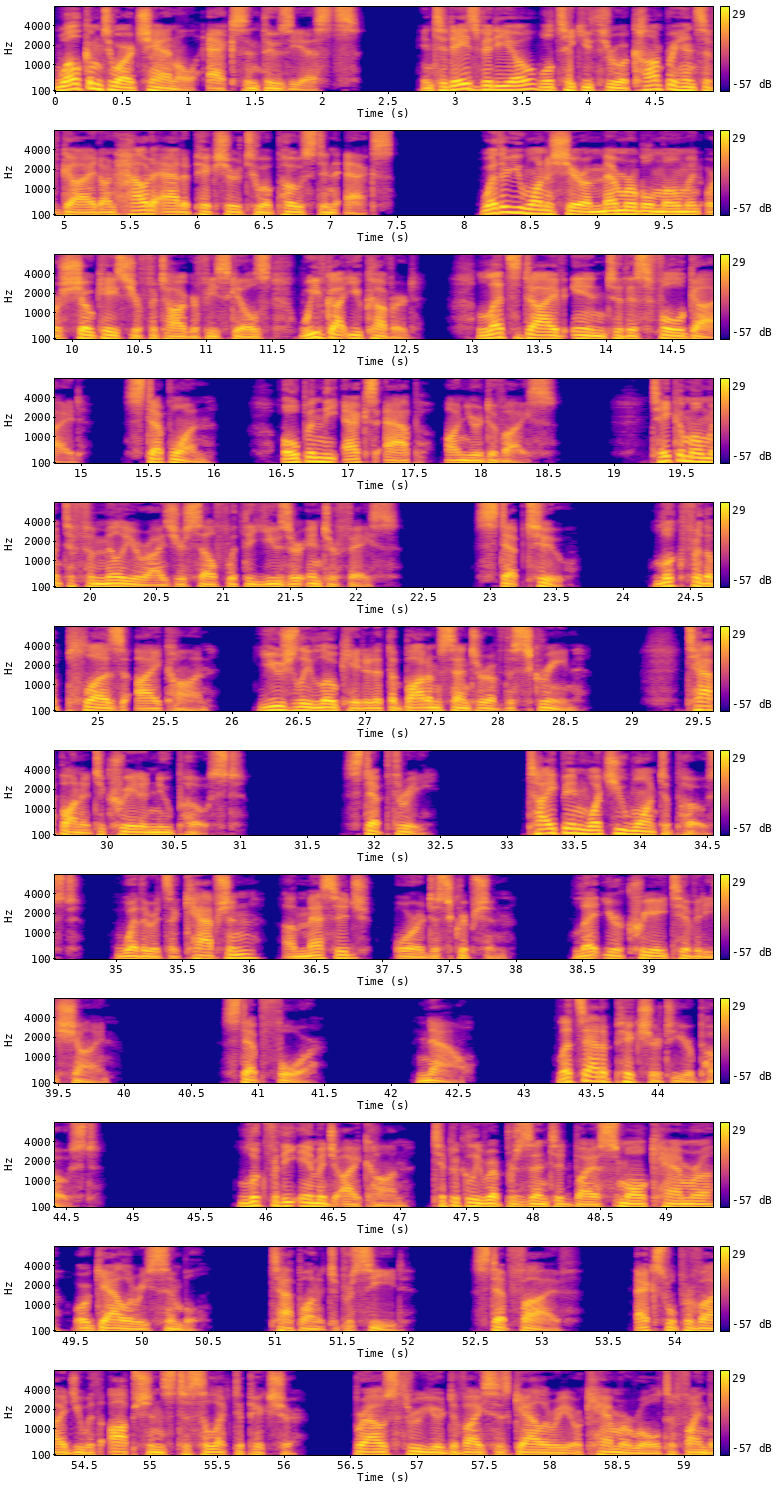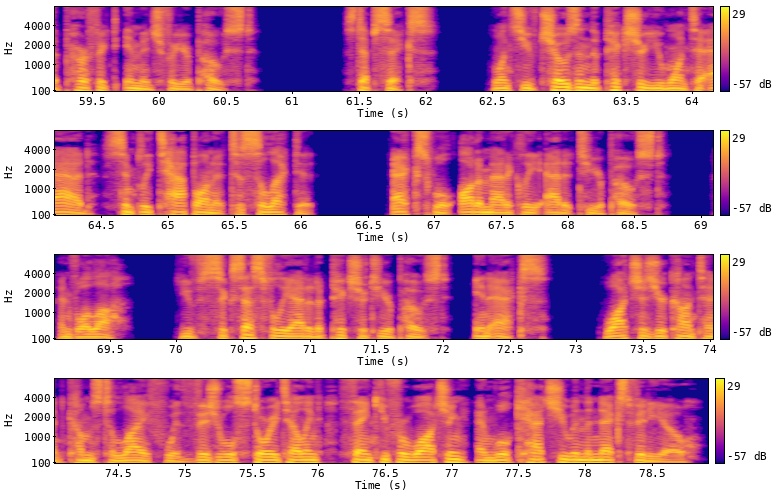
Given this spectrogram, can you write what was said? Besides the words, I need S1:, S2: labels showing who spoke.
S1: Welcome to our channel, X Enthusiasts. In today's video, we'll take you through a comprehensive guide on how to add a picture to a post in X. Whether you want to share a memorable moment or showcase your photography skills, we've got you covered. Let's dive into this full guide. Step 1. Open the X app on your device. Take a moment to familiarize yourself with the user interface. Step 2. Look for the plus icon, usually located at the bottom center of the screen. Tap on it to create a new post. Step 3. Type in what you want to post, whether it's a caption, a message, or a description. Let your creativity shine. Step 4. Now, let's add a picture to your post. Look for the image icon, typically represented by a small camera or gallery symbol. Tap on it to proceed. Step 5. X will provide you with options to select a picture. Browse through your device's gallery or camera roll to find the perfect image for your post. Step 6. Once you've chosen the picture you want to add, simply tap on it to select it. X will automatically add it to your post. And voila, you've successfully added a picture to your post in X. Watch as your content comes to life with visual storytelling. Thank you for watching, and we'll catch you in the next video.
